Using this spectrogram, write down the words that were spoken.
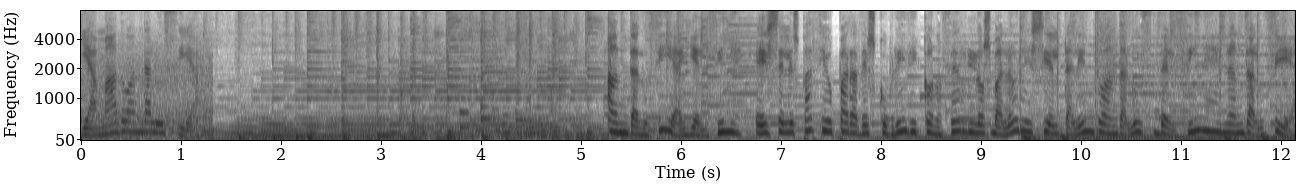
llamado Andalucía. Andalucía y el cine es el espacio para descubrir y conocer los valores y el talento andaluz del cine en Andalucía.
